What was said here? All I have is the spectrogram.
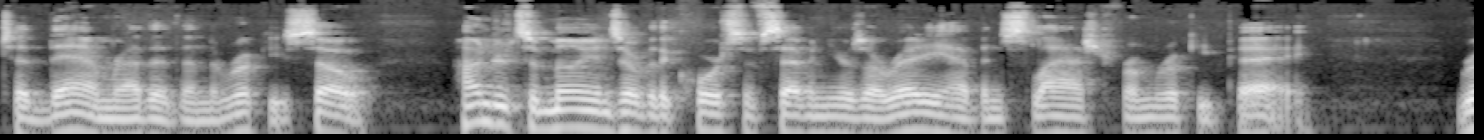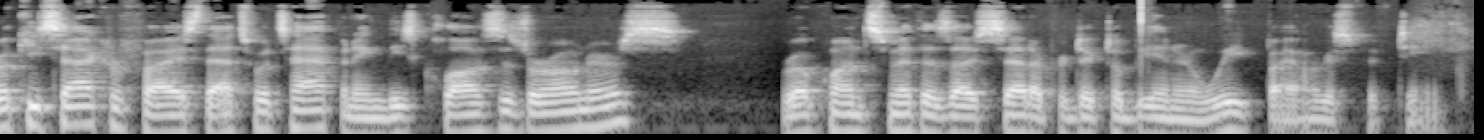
to them rather than the rookies. So, hundreds of millions over the course of seven years already have been slashed from rookie pay. Rookie sacrifice, that's what's happening. These clauses are owners. Roquan Smith, as I said, I predict will be in, in a week by August 15th.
